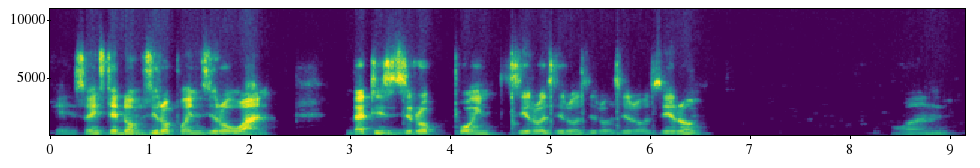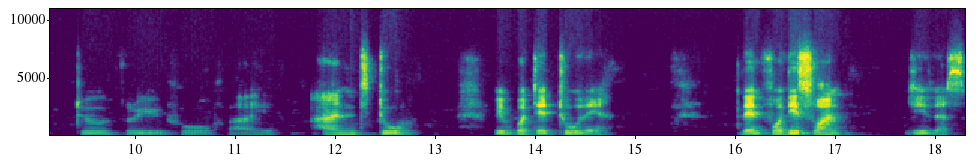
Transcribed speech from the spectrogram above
Okay, so instead of 0 0.01, that is 0 0.00000. One, two, three, four, five, and two. We've got a two there. Then for this one, Jesus.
